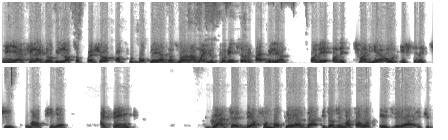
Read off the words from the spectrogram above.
me, I feel like there will be lots of pressure on football players as well. And when you put in 75 million on a on a 20 year old, he's still a kid, in my opinion. I think, granted, there are football players that it doesn't matter what age they are. If you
